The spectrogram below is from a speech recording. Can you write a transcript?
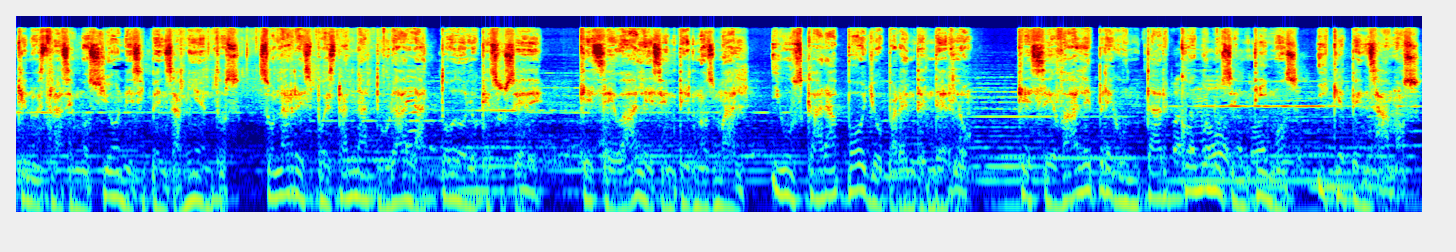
que nuestras emociones y pensamientos son la respuesta natural a todo lo que sucede, que se vale sentirnos mal y buscar apoyo para entenderlo, que se vale preguntar cómo nos sentimos y qué pensamos,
